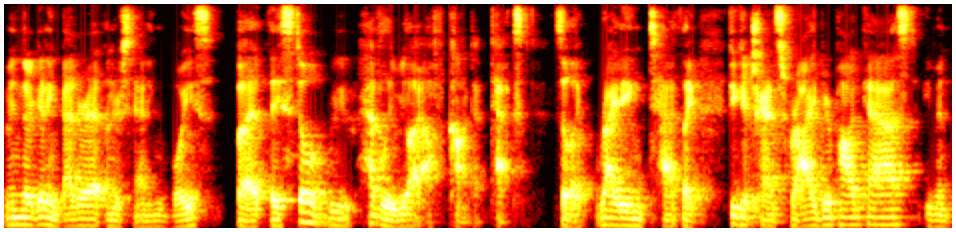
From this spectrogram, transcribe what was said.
i mean they're getting better at understanding voice but they still re- heavily rely off content text. So like writing text like if you could transcribe your podcast even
